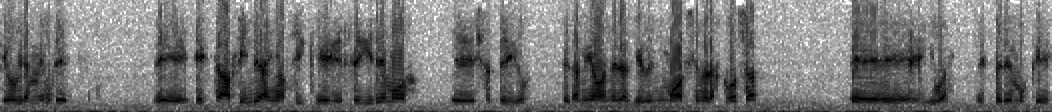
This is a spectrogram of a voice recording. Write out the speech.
que obviamente eh, está a fin de año, así que seguiremos, ya te digo, de la misma manera que venimos haciendo las cosas, y bueno, esperemos que,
